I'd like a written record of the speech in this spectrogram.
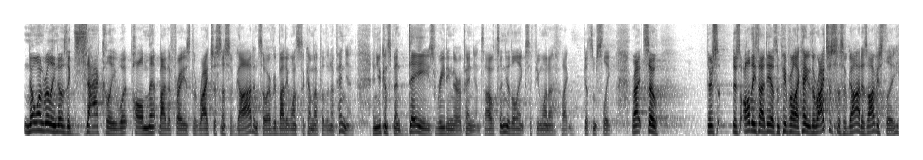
no one really knows exactly what Paul meant by the phrase the righteousness of God, and so everybody wants to come up with an opinion. And you can spend days reading their opinions. I'll send you the links if you want to like get some sleep. Right? So there's there's all these ideas, and people are like, hey, the righteousness of God is obviously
